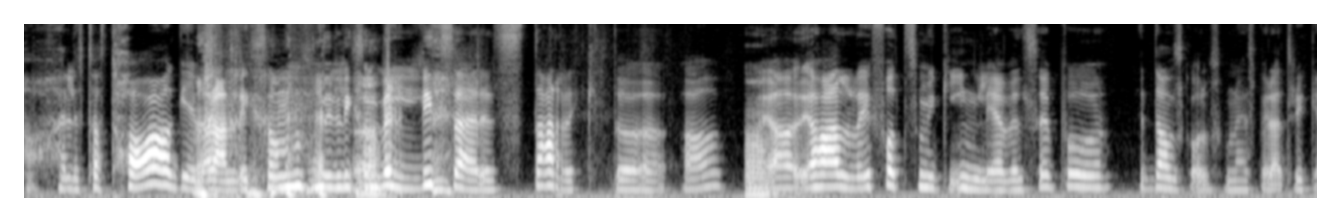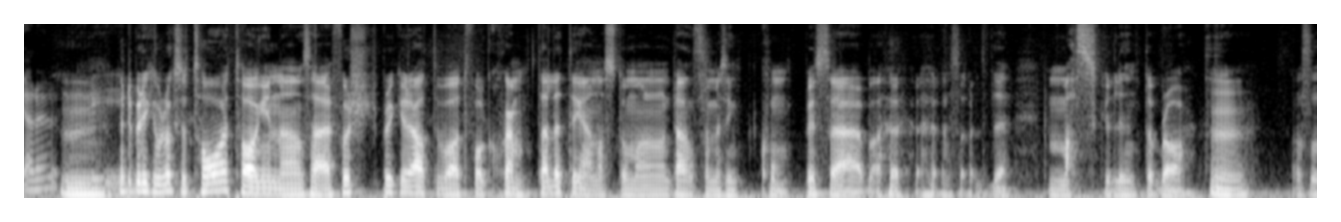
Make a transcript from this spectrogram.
ja, eller ta tag i varandra liksom. Det är liksom Ja. väldigt så här starkt och ja. Ja. Jag, jag har aldrig fått så mycket inlevelse på ett dansgolv som när jag spelar tryckare. Mm. I- Men det brukar väl också ta ett tag innan så här. Först brukar det alltid vara att folk skämtar lite grann och står man och dansar med sin kompis så här, bara, så här lite maskulint och bra. Mm. Och så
